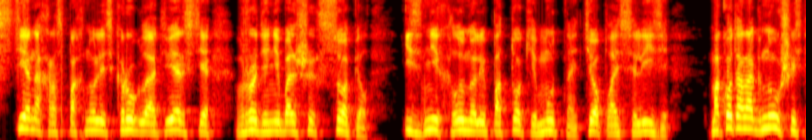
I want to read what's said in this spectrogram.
В стенах распахнулись круглые отверстия, вроде небольших сопел. Из них хлынули потоки мутной, теплой слизи. Макота, нагнувшись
